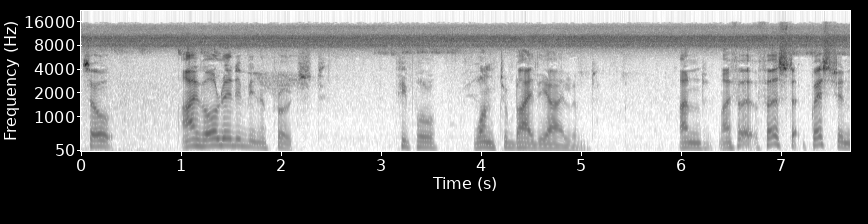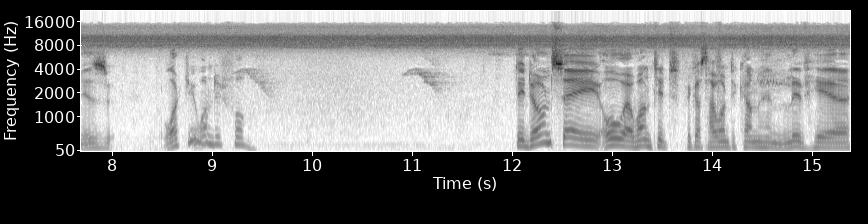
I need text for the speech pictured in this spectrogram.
So I've already been approached. People want to buy the island. And my fir first question is, what do you want it for? They don't say, oh, I want it because I want to come and live here.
